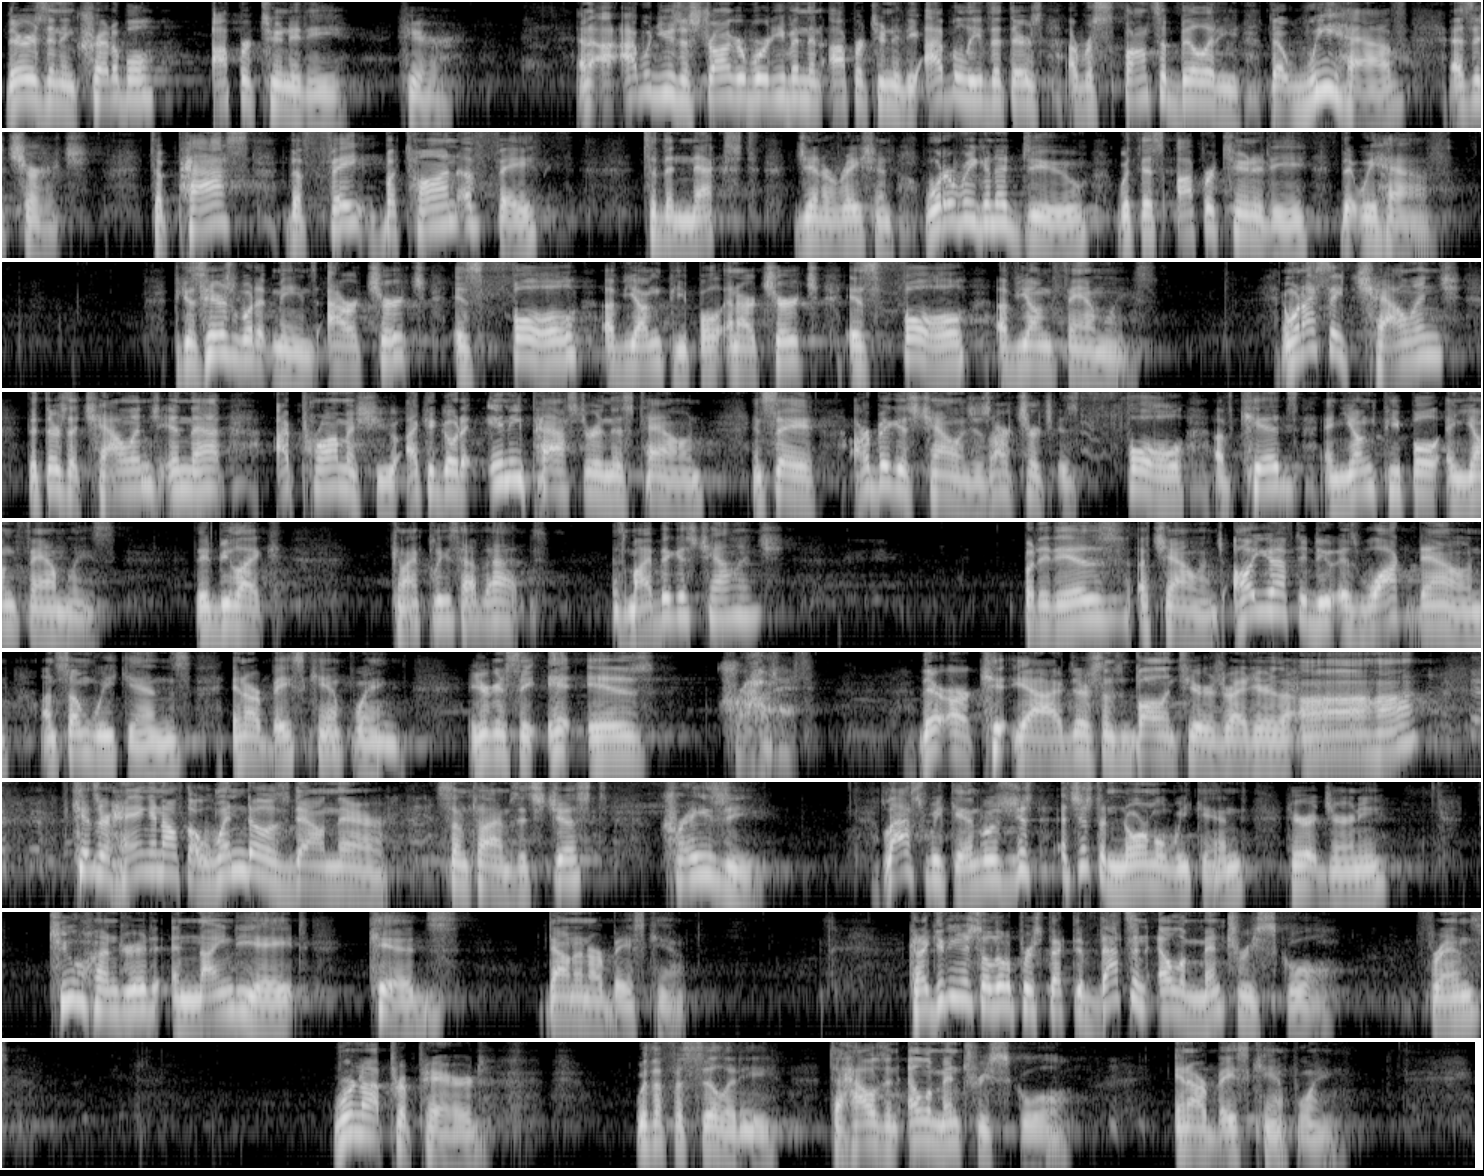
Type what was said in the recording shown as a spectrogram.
there is an incredible opportunity here. And I, would use a stronger word even than opportunity. I believe that there's a responsibility that we have as a church to pass the faith, baton of faith to the next generation. What are we going to do with this opportunity that we have? Because here's what it means our church is full of young people, and our church is full of young families. And when I say challenge, that there's a challenge in that, I promise you, I could go to any pastor in this town and say, Our biggest challenge is our church is full of kids and young people and young families. They'd be like, Can I please have that as my biggest challenge? But it is a challenge. All you have to do is walk down on some weekends in our base camp wing, and you're gonna see it is crowded. There are kids, yeah, there's some volunteers right here. That, uh huh. Kids are hanging out the windows down there sometimes. It's just crazy. Last weekend was just, it's just a normal weekend here at Journey. 298 kids down in our base camp. Can I give you just a little perspective? That's an elementary school, friends. We're not prepared with a facility to house an elementary school in our base camp wing.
